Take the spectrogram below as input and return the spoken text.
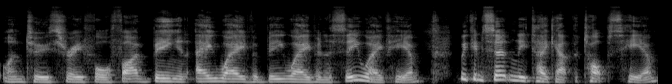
one, two, three, four, five, being an A wave, a B wave, and a C wave here, we can certainly take out the tops here.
